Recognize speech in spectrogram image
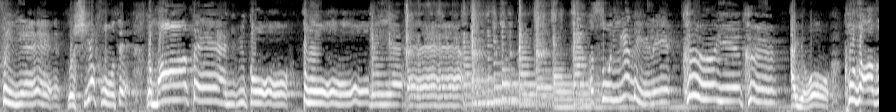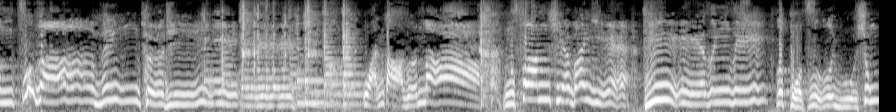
谁耶？是媳妇的，是妈的女个多耶。所以你来看一看，哎呦，可让人自然明透见。万大人呐，三千万言敌人人，我不知愚兄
